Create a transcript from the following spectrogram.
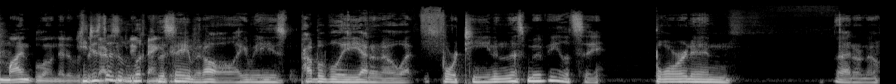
mind blown that it was. He just doesn't look Bang the same at all. Like, I mean, he's probably, I don't know, what, 14 in this movie? Let's see. Born in, I don't know,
